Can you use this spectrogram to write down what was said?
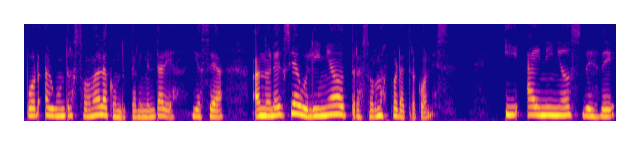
por algún trastorno de la conducta alimentaria, ya sea anorexia, bulimia o trastornos por atracones. Y hay niños desde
